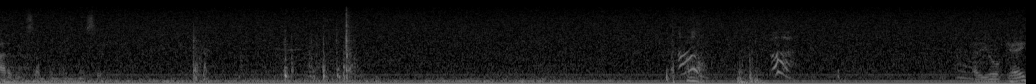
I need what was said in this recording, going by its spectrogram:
There's gotta be something I'm missing. Oh. Are you okay?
